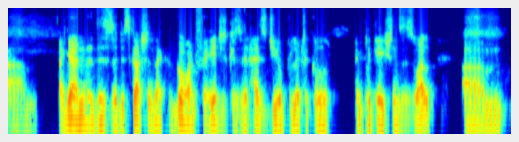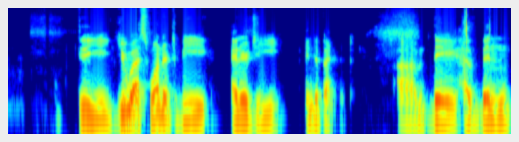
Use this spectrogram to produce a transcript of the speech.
Um, again, this is a discussion that could go on for ages because it has geopolitical implications as well. Um, the U.S. wanted to be energy independent. Um, they have been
